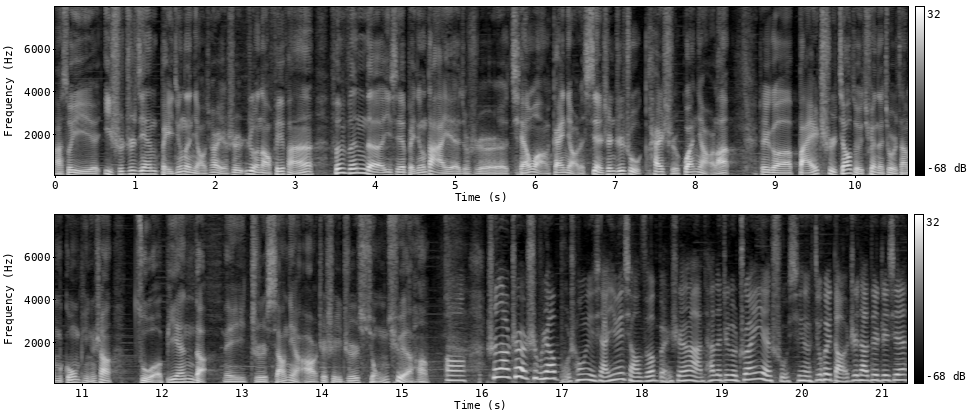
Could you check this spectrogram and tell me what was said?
啊，所以一时之间，北京的鸟圈也是热闹非凡，纷纷的一些北京大爷就是前往该鸟的现身之处，开始观鸟了。这个白翅交嘴雀呢，就是咱们公屏上。左边的那一只小鸟，这是一只雄雀哈。哦，说到这儿，是不是要补充一下？因为小泽本身啊，他的这个专业属性就会导致他对这些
